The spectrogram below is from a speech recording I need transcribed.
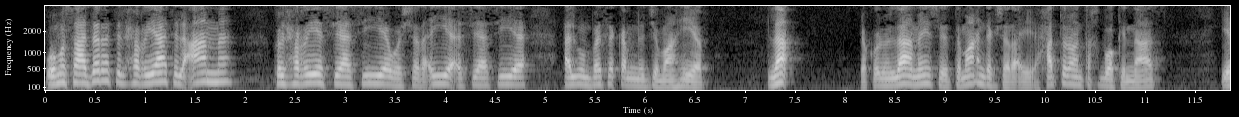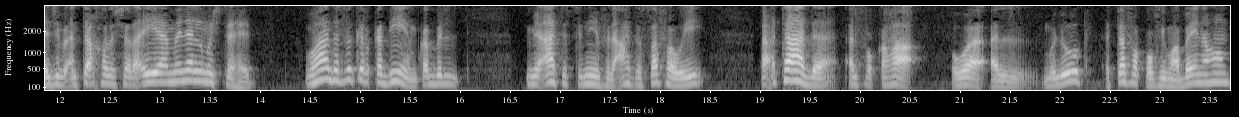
ومصادرة الحريات العامة كالحرية السياسية والشرعية السياسية المنبثقة من الجماهير. لا يقولون لا ما يصير أنت ما عندك شرعية. حتى لو انتخبوك الناس يجب أن تأخذ الشرعية من المجتهد. وهذا فكر قديم. قبل مئات السنين في العهد الصفوي اعتاد الفقهاء والملوك اتفقوا فيما بينهم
